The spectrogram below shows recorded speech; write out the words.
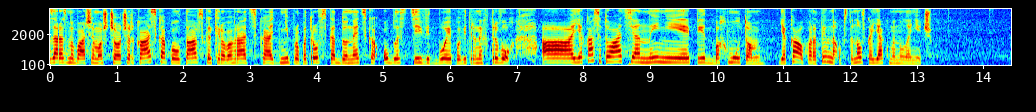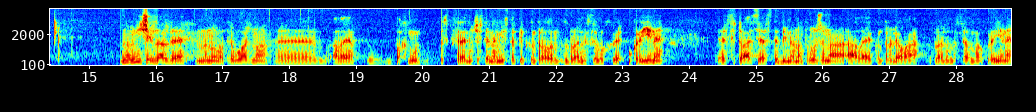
зараз ми бачимо, що Черкаська, Полтавська, Кіровоградська, Дніпропетровська, Донецька області відбої повітряних тривог. А яка ситуація нині під Бахмутом? Яка оперативна обстановка, як минула ніч? Ну, ніч, як завжди, минула тривожно, е, але Бахмут безпосередньо частина міста під контролем Збройних сил України. Е, Ситуація стабільно напружена, але контрольована Збройними силами України,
